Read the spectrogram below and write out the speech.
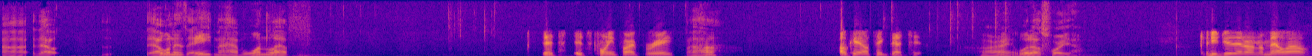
Uh, that that one is 8 and I have one left. It's it's twenty five for eight. Uh-huh. Okay, I'll take that too. All right. What else for you? Can you do that on a mail out?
